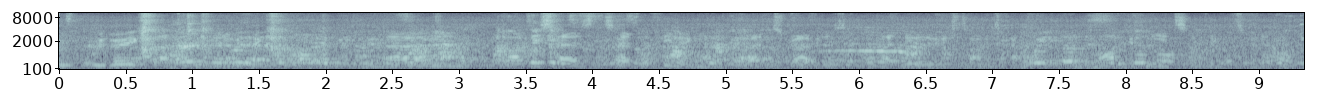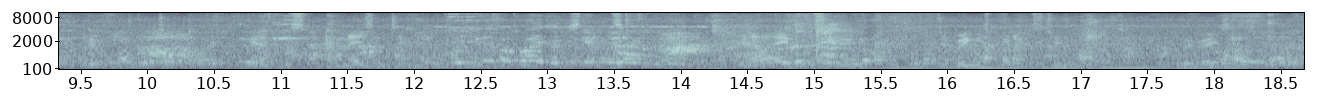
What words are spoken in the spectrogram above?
we're, we're very excited. You know, we think um, this has this has the feeling like I describe it as an idea that whose time has come. The market needs something that's going to help purify water. We have this amazing technology. We're now able to to bring these products to the market. We're very excited about it.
